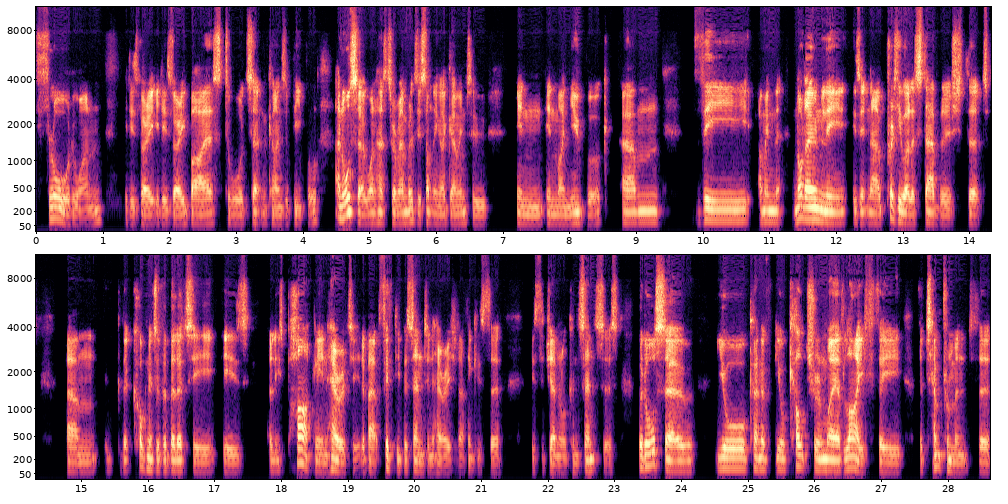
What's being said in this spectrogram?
flawed one. It is very it is very biased towards certain kinds of people, and also one has to remember. This is something I go into in in my new book. Um, the I mean, not only is it now pretty well established that um, that cognitive ability is at least partly inherited, about 50% inherited, I think is the is the general consensus, but also your kind of your culture and way of life, the the temperament, the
